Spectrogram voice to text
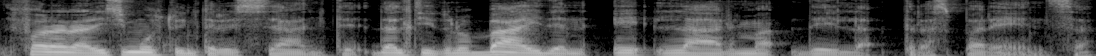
fa un'analisi molto interessante dal titolo Biden e l'arma della trasparenza.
